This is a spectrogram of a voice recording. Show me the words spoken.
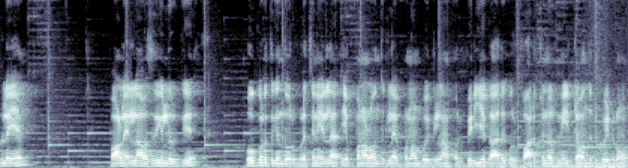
உள்ளேயே பாலம் எல்லா வசதிகளும் இருக்குது போக்குவரத்துக்கு எந்த ஒரு பிரச்சனையும் இல்லை. எப்போனாலும் வந்துக்கலாம் எப்போனாலும் போய்க்கலாம். ஒரு பெரிய காரு ஒரு ஃபார்ச்சுனர் நீட்டாக வந்துட்டு போய்ட்டுரும்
